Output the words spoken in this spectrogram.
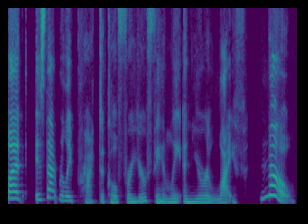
but is that really practical for your family and your life? No.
